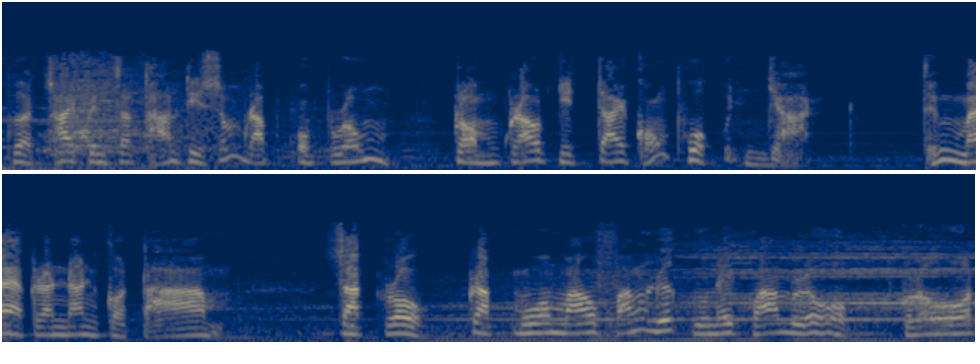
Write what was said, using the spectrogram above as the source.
เพื่อใช้เป็นสถานที่สำหรับอบรม กล่อมกล่าวจิตใจของพวกวิญญาณ ถึงแม้กระนั้นก็ตาม สัตว์โลกกลับมัวเมาฝังลึกอยู่ในความโลภโกรธ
